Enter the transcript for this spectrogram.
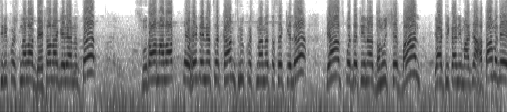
श्रीकृष्णाला भेटायला गेल्यानंतर सुदामाला पोहे देण्याचं काम श्रीकृष्णानं तसं केलं. त्याच पद्धतीनं धनुष्य बाण या ठिकाणी माझ्या हातामध्ये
